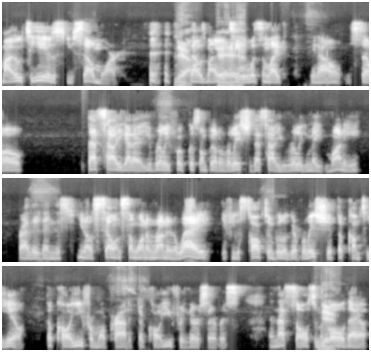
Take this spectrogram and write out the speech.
My OTE is you sell more. yeah, that was my yeah, OTE. Yeah. It wasn't like you know, so that's how you gotta you really focus on building relationships. That's how you really make money rather than this, you know, selling someone and running away. If you just talk to them, build a good relationship, they'll come to you. They'll call you for more product. They'll call you for their service, and that's the ultimate yeah. goal that,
